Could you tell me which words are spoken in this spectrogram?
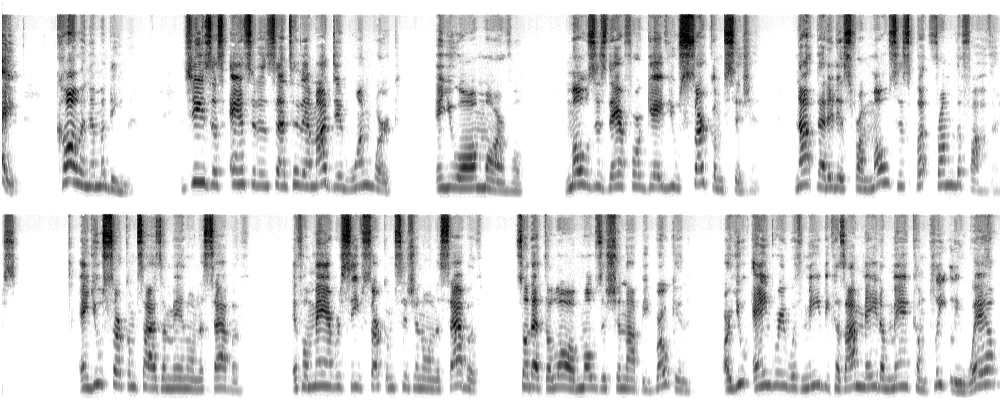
Hey, calling him a demon. Jesus answered and said to them, I did one work, and you all marvel. Moses therefore gave you circumcision not that it is from Moses, but from the fathers. And you circumcise a man on the Sabbath. If a man receives circumcision on the Sabbath, so that the law of Moses should not be broken, are you angry with me because I made a man completely well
